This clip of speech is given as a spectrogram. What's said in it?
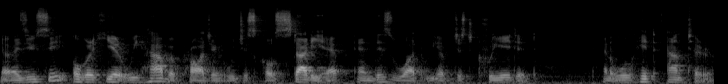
Now as you see over here we have a project which is called study app and this is what we have just created and we'll hit enter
